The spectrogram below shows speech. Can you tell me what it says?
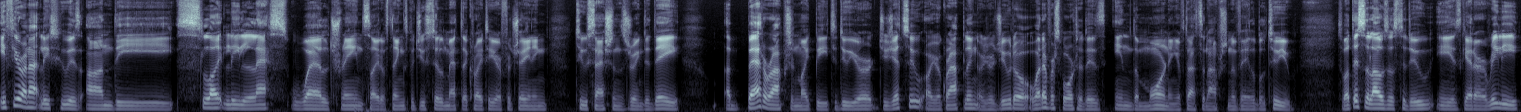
if you're an athlete who is on the slightly less well trained side of things, but you still met the criteria for training two sessions during the day, a better option might be to do your jiu-jitsu or your grappling or your judo or whatever sport it is in the morning if that's an option available to you. So what this allows us to do is get our really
